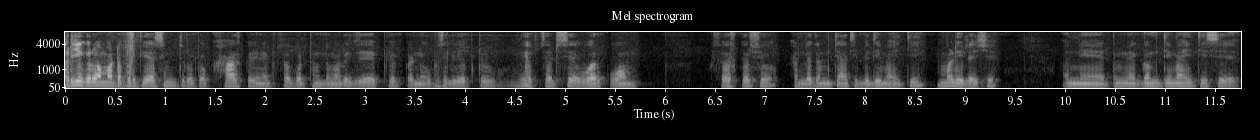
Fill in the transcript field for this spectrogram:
અરજી કરવા માટે પ્રક્રિયા છે મિત્રો, તો ખાસ કરીને સૌપ્રથમ તમારે જે ફ્લિપકાર્ટની ઓફિશિયલ વેબસાઇટ છે વર્ક હોમ સર્ચ કરશો. એટલે તમને ત્યાંથી બધી માહિતી મળી રહેશે. અને તમને ગમતી માહિતી છે,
